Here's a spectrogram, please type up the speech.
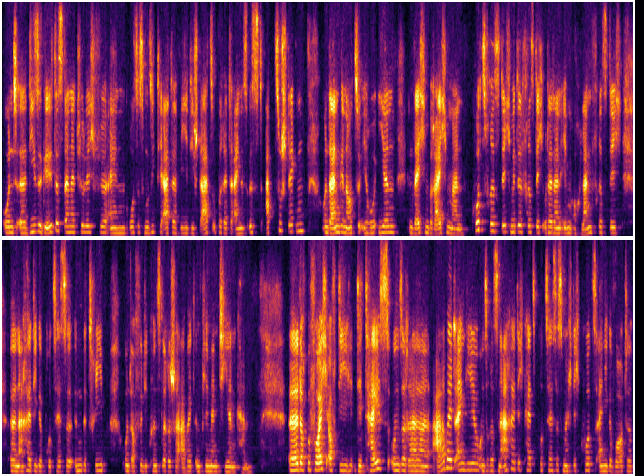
Und äh, diese gilt es dann natürlich für ein großes Musiktheater wie die Staatsoperette eines ist abzustecken und dann genau zu eruieren, in welchen Bereichen man kurzfristig, mittelfristig oder dann eben auch langfristig äh, nachhaltige Prozesse im Betrieb und auch für die künstlerische Arbeit implementieren kann. Äh, doch bevor ich auf die Details unserer Arbeit eingehe, unseres Nachhaltigkeitsprozesses, möchte ich kurz einige Worte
